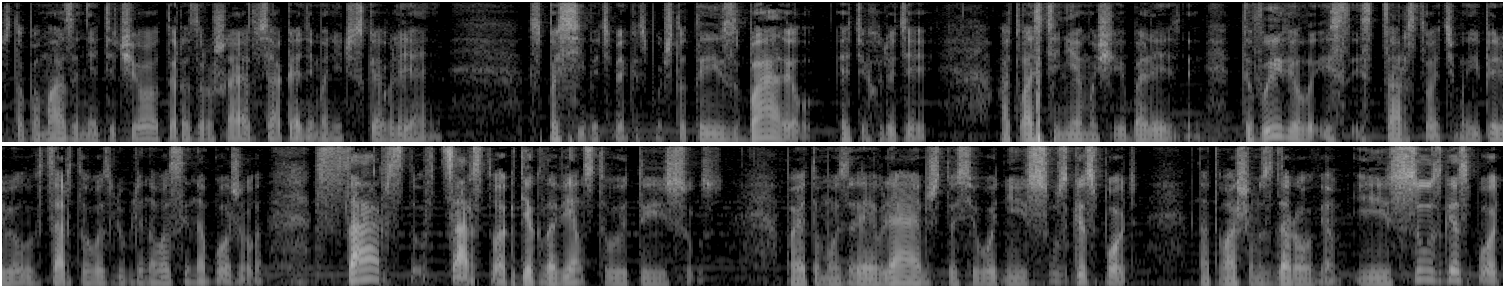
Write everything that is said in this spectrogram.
что помазание течет и разрушает всякое демоническое влияние. Спасибо Тебе, Господь, что Ты избавил этих людей – от власти немощи и болезни. Ты вывел из, из царства тьмы и перевел их в царство возлюбленного Сына Божьего, царство, в царство, где главенствует Иисус. Поэтому заявляем, что сегодня Иисус Господь над вашим здоровьем, Иисус Господь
